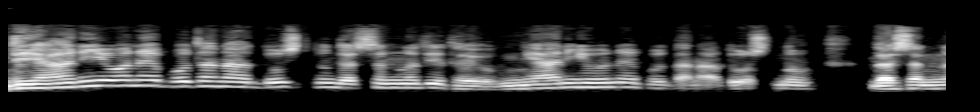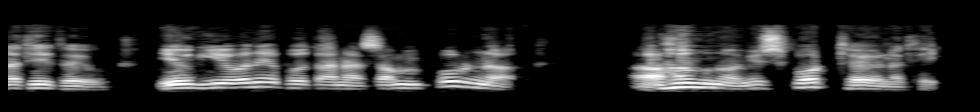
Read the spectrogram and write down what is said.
ધ્યાનીઓને પોતાના દોષનું દર્શન નથી થયું. જ્ઞાનીઓને પોતાના દોષનું દર્શન નથી થયું. યોગીઓને પોતાના સંપૂર્ણ અહમનો વિસ્ફોટ થયો નથી.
